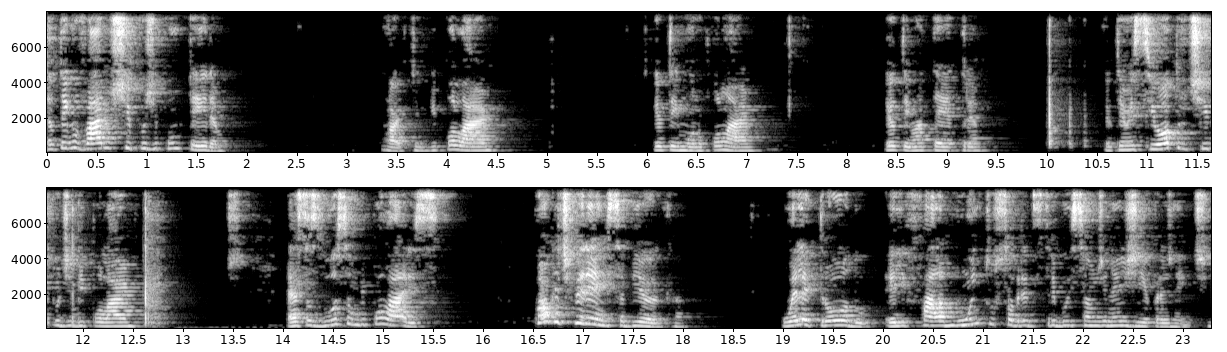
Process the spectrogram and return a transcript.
Eu tenho vários tipos de ponteira. Eu tenho bipolar, eu tenho monopolar, eu tenho a tetra, eu tenho esse outro tipo de bipolar. Essas duas são bipolares. Qual que é a diferença, Bianca? O eletrodo, ele fala muito sobre a distribuição de energia pra gente.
